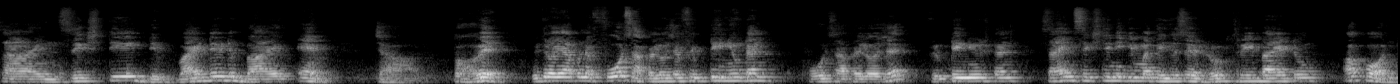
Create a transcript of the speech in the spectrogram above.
sine sixty divided by M ચાલો. તો હવે મિત્રો અહીંયા આપણને ફોર્સ આપેલો છે ફિફ્ટી ન્યૂટન ફોર્સ આપેલો છે ફિફ્ટી ન્યૂટન સાઇન સિક્સટીની કિંમત થઈ જશે root three by two upon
